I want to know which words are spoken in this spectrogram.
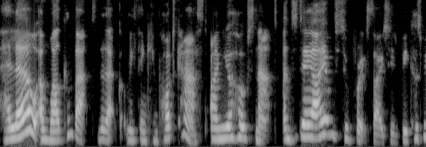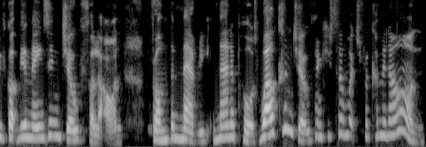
Hello and welcome back to the That Got Me Thinking podcast. I'm your host Nat, and today I am super excited because we've got the amazing Jo Fuller on from the Merry Menopause. Welcome, Jo. Thank you so much for coming on.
